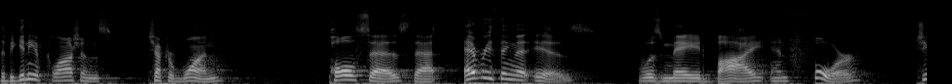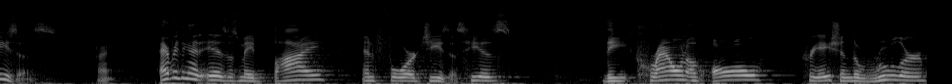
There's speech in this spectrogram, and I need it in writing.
The beginning of Colossians chapter 1, Paul says that everything that is was made by and for Jesus. Right? Everything that is was made by and for Jesus. He is the crown of all creation, the ruler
